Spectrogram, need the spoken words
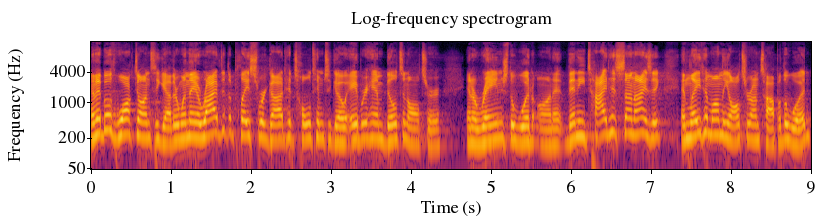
And they both walked on together. When they arrived at the place where God had told him to go, Abraham built an altar and arranged the wood on it. Then he tied his son Isaac and laid him on the altar on top of the wood.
